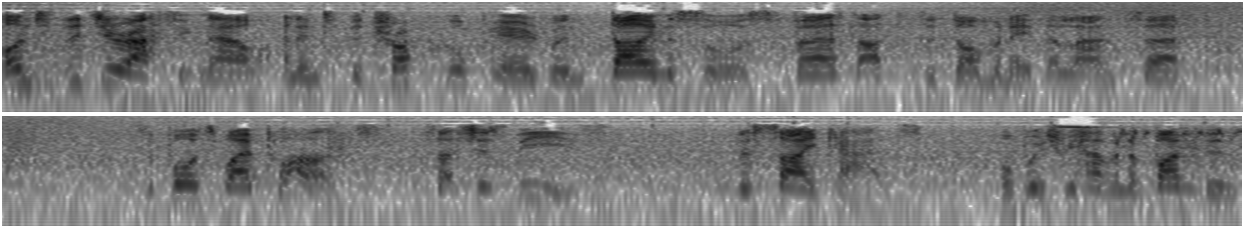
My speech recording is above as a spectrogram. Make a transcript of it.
Onto the Jurassic now and into the tropical period when dinosaurs first started to dominate the land surface, supported by plants such as these, the cycads, of which we have an abundance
